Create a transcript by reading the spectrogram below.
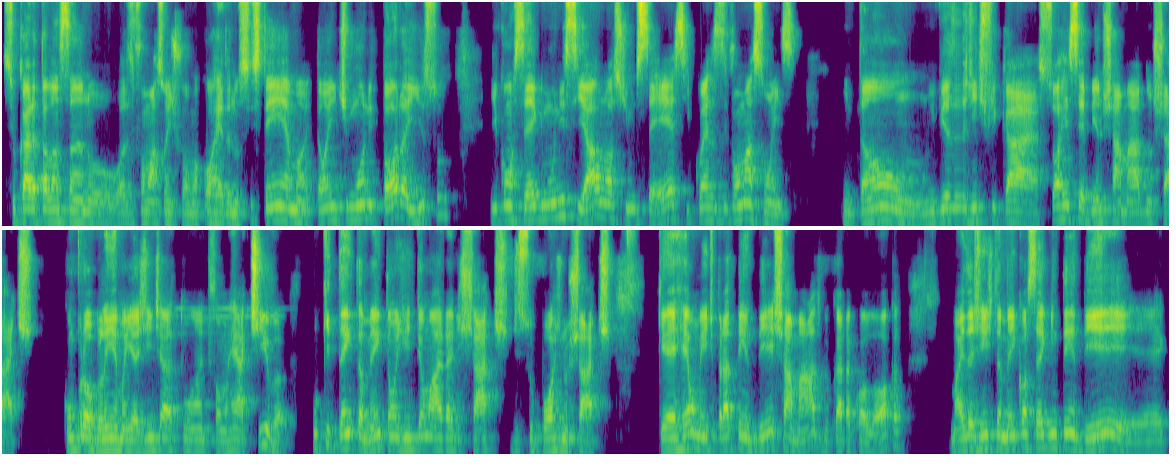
se o cara está lançando as informações de forma correta no sistema. Então, a gente monitora isso e consegue municiar o nosso time CS com essas informações. Então, em vez de a gente ficar só recebendo chamado no chat com problema e a gente atuando de forma reativa, o que tem também, então a gente tem uma área de chat, de suporte no chat, que é realmente para atender chamados que o cara coloca, mas a gente também consegue entender é,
